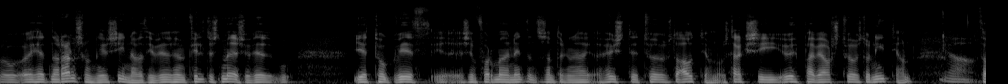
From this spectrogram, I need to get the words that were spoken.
og hérna rannsóknir sína því við höfum fylgist með þessu við, ég tók við sem formaði neindandarsamtakana haustið 2018 og strax í upphæfi árs 2019 Já. þá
